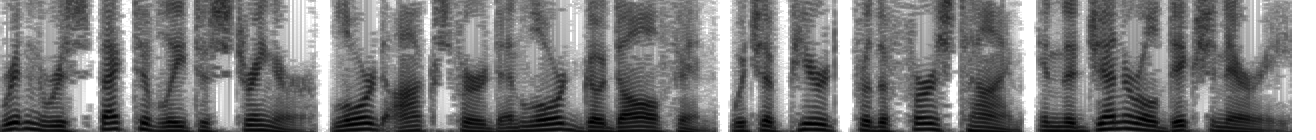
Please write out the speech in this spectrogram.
written respectively to Stringer, Lord Oxford and Lord Godolphin, which appeared, for the first time, in the General Dictionary,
